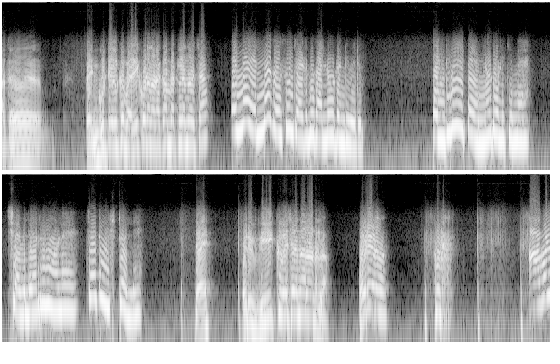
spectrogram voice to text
അത് പെൺകുട്ടികൾക്ക് വഴി കൂടെ നടക്കാൻ പറ്റില്ലെന്ന് വെച്ചാ? എന്നാ എല്ലാ ദിവസവും ചേട്ടന് തല്ലോടേണ്ടി വരും. എന്തിനാ ചേട്ടാ എന്നോട് വിളിക്കുന്നേ? ഷെവലിയാരുടെ മോളെ ചേട്ടൻ ഇഷ്ടമല്ലേ? ഒരു വീക്ക് വെച്ച് എന്നാലുണ്ടല്ലോ അവൾ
